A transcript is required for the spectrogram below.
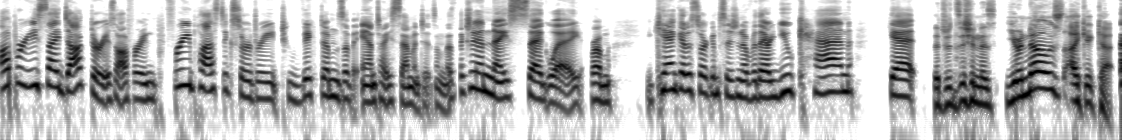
Upper East Side doctor is offering free plastic surgery to victims of anti Semitism. That's actually a nice segue from you can't get a circumcision over there. You can get, The transition is your nose I could cut.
